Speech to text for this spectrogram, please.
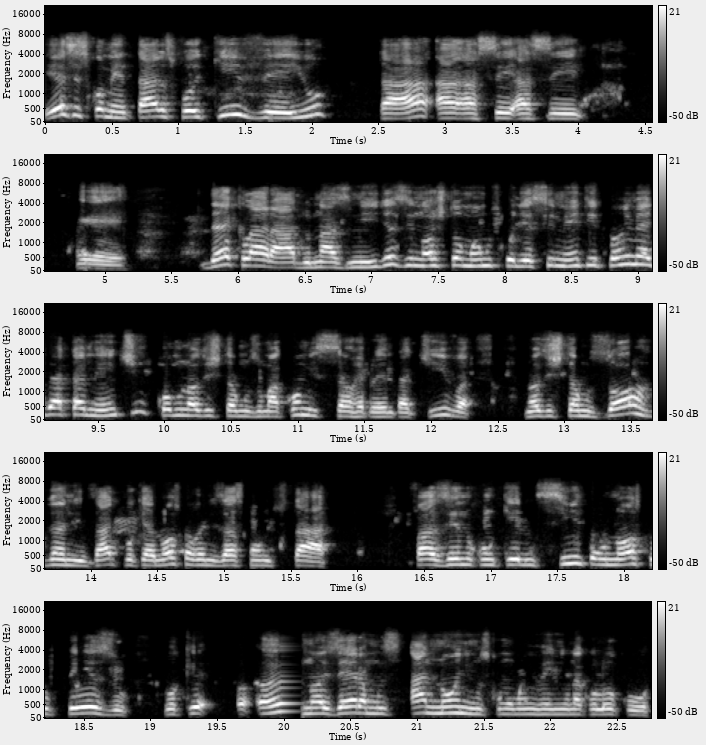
esses comentários foi que veio tá, a, a ser, a ser é, declarado nas mídias e nós tomamos conhecimento, então, imediatamente, como nós estamos uma comissão representativa, nós estamos organizados, porque a nossa organização está fazendo com que eles sintam o nosso peso, porque antes nós éramos anônimos, como a mãe Venina colocou.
